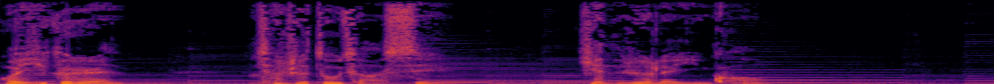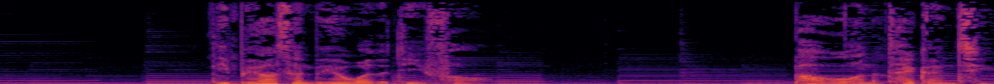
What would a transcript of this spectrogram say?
我一个人将这独角戏演得热泪盈眶。你不要在没有我的地方。把我忘得太干净。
